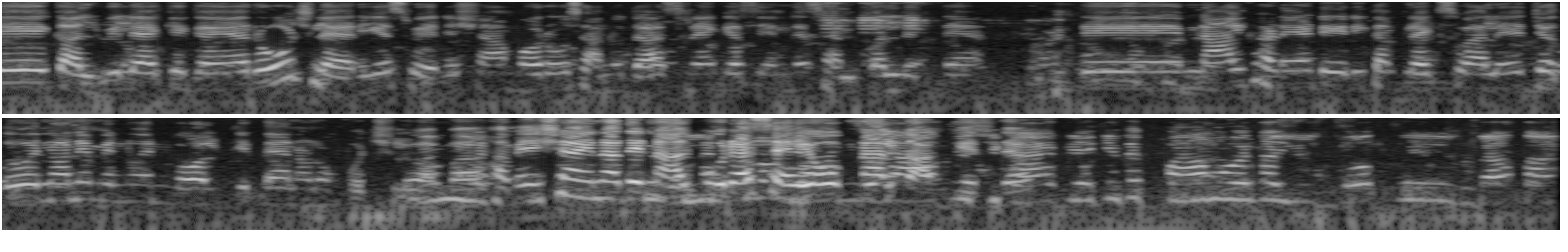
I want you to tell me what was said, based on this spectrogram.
ਤੇ ਕੱਲ ਵੀ ਲੈ ਕੇ ਗਏ ਆ ਰੋਜ਼ ਲੈ ਰਹੀ ਹੈ ਸਵੇਰੇ ਸ਼ਾਮ ਔਰ ਉਹ ਸਾਨੂੰ ਦੱਸ ਰਹੇ ਕਿ ਅਸੀਂ ਇੰਨੇ ਸੈਂਪਲ ਲਿੱਤੇ ਆ। ਤੇ ਨਾਲ ਖੜੇ ਆ ਡੇਰੀ ਕੰਪਲੈਕਸ ਵਾਲੇ ਜਦੋਂ ਇਹਨਾਂ ਨੇ ਮੈਨੂੰ ਇਨਵੋਲਵ ਕੀਤਾ ਇਹਨਾਂ ਨੂੰ ਪੁੱਛ ਲਓ ਆਪਾਂ। ਹਮੇਸ਼ਾ ਇਹਨਾਂ ਦੇ ਨਾਲ ਪੂਰਾ ਸਹਿਯੋਗ ਨਾਲ ਕੰਮ ਕੀਤਾ। ਸ਼ਿਕਾਇਤ ਹੈ ਕਿ ਤੇ ਪਾਮ ਆਇਲ ਦਾ ਯੂਜ਼ ਬਹੁਤ ਹੁੰਦਾ ਤਾਂ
